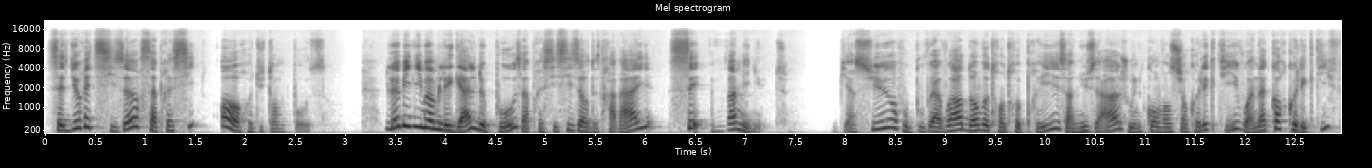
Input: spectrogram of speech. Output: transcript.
cette durée de 6 heures s'apprécie hors du temps de pause. Le minimum légal de pause après ces 6 heures de travail, c'est 20 minutes. Bien sûr, vous pouvez avoir dans votre entreprise un usage ou une convention collective ou un accord collectif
